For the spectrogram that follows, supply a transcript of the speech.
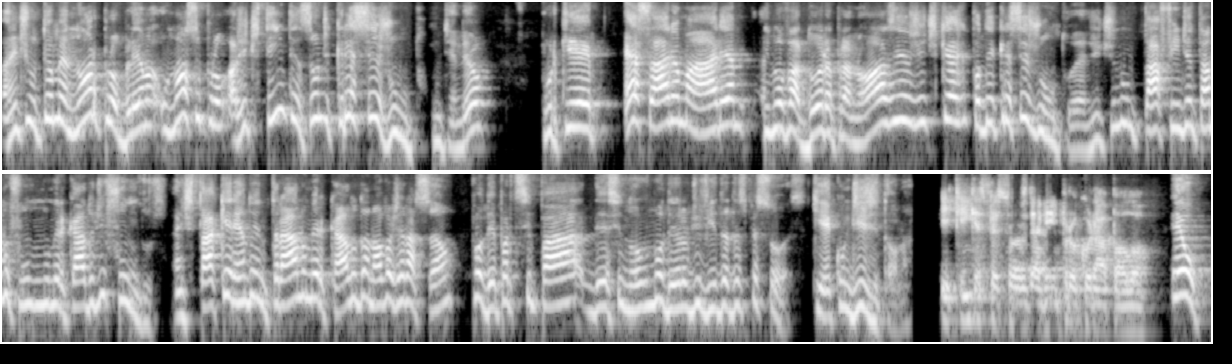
a gente não tem o menor problema, o nosso, a gente tem intenção de crescer junto, entendeu? porque essa área é uma área inovadora para nós e a gente quer poder crescer junto. A gente não está afim de entrar no, fundo, no mercado de fundos. A gente está querendo entrar no mercado da nova geração, poder participar desse novo modelo de vida das pessoas, que é com digital. Né? E quem que as pessoas devem procurar, Paulo? Eu.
